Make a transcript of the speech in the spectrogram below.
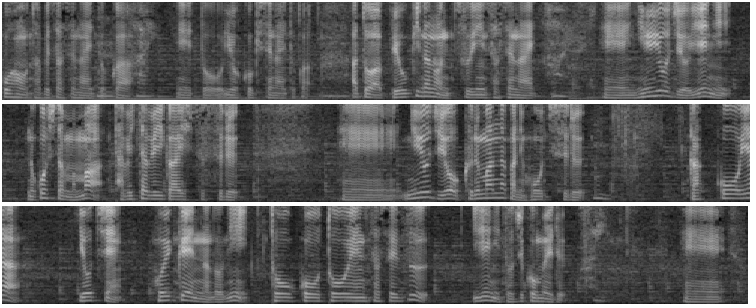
ご飯を食べさせないとか、うんはい。えー、と洋服を着せないとか、あとは病気なのに通院させない、はい。えー乳幼児を家に残したままたびたび外出する、えー乳幼児を車の中に放置する、ん。学校や幼稚園保育園などに登校登園させず家に閉じ込める、はい。えー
